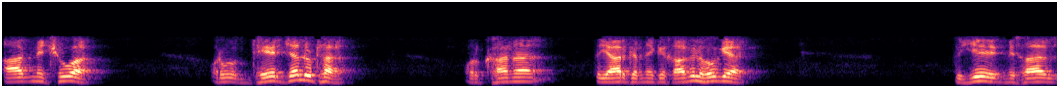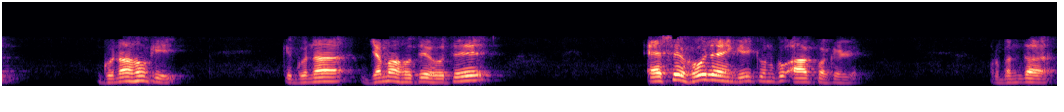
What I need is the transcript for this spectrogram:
آگ نے چھوا اور وہ ڈھیر جل اٹھا اور کھانا تیار کرنے کے قابل ہو گیا۔ تو یہ مثال گناہوں کی کہ گناہ جمع ہوتے ہوتے ایسے ہو جائیں گے کہ ان کو آگ پکڑ لے۔ اور بندہ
